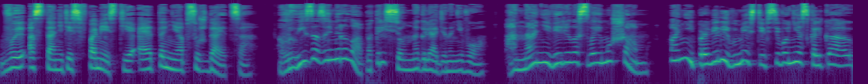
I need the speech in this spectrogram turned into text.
Вы останетесь в поместье, это не обсуждается». Луиза замерла, потрясенно глядя на него. Она не верила своим ушам. Они провели вместе всего несколько...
